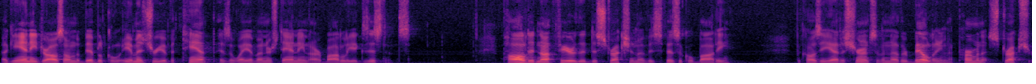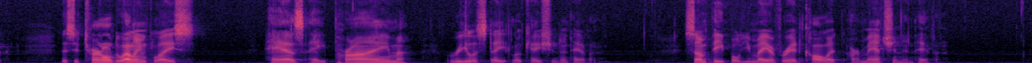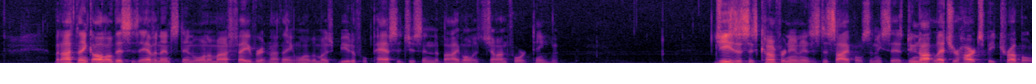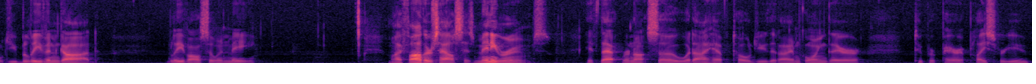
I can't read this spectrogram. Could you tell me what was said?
Again, he draws on the biblical imagery of a tent as a way of understanding our bodily existence. Paul did not fear the destruction of his physical body because he had assurance of another building, a permanent structure. This eternal dwelling place has a prime real estate location in heaven. Some people you may have read call it our mansion in heaven. But I think all of this is evidenced in one of my favorite and I think one of the most beautiful passages in the Bible. It's John 14. Jesus is comforting his disciples and he says, Do not let your hearts be troubled. You believe in God, believe also in me. My Father's house has many rooms. If that were not so, would I have told you that I am going there to prepare a place for you?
